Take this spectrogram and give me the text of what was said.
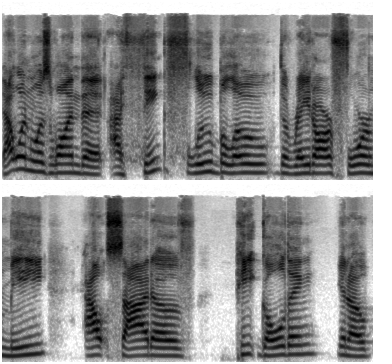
That one was one that I think flew below the radar for me outside of Pete Golding. You know,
